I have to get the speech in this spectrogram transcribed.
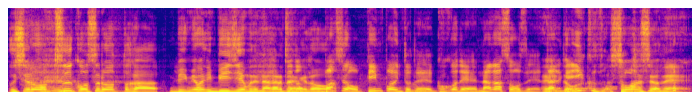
後ろ通行する音が微妙に BGM で流れてちょっとんやけど。場所をピンポイントでここで流そうぜ。え誰か行くぞ。そうですよね。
